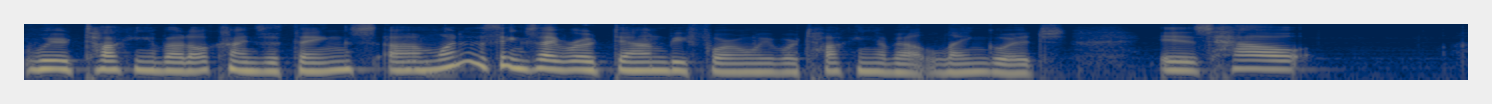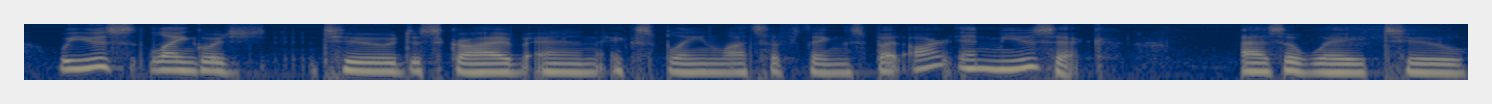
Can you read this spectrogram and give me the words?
we're talking about all kinds of things. Um, one of the things I wrote down before when we were talking about language is how we use language to describe and explain lots of things, but art and music as a way to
